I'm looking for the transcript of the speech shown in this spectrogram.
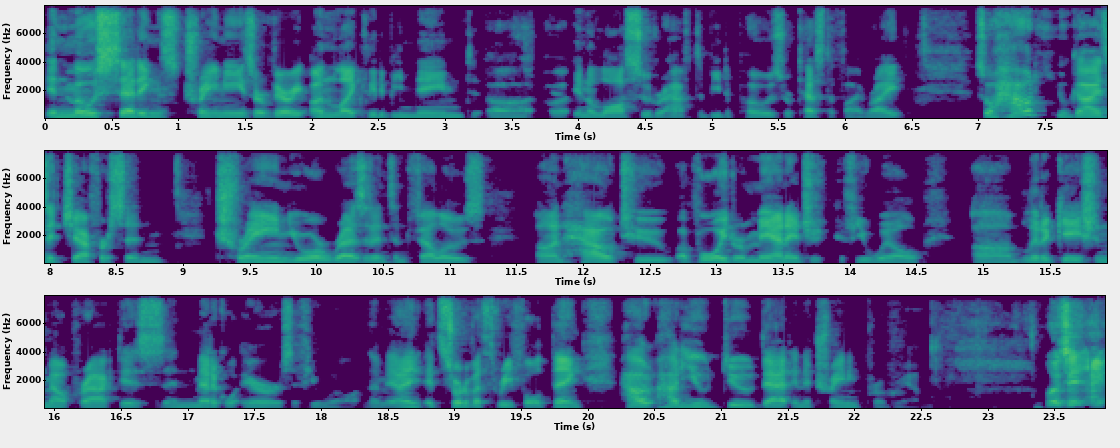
in most settings, trainees are very unlikely to be named uh, uh, in a lawsuit or have to be deposed or testify, right? So, how do you guys at Jefferson train your residents and fellows on how to avoid or manage, if you will, um, litigation malpractice and medical errors, if you will? I mean, I, it's sort of a threefold thing. How, how do you do that in a training program? Well, I,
